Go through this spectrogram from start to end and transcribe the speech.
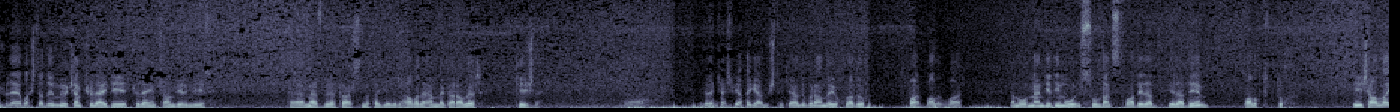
Külək başladı, möhkəm küləkdir. Külək imkan vermir. Hə, məcburiyyət qarşısında da gedir. Hava da həm də qaralır, gecdir. Hə. Belə kəşfiyyata gəlmişdik. Gəldi buranı da yoxladıq. Var, balıq var. Yəni o mən dediyim o üsuldan istifadə elə, elədim. Balıq tutduq. İnşallah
